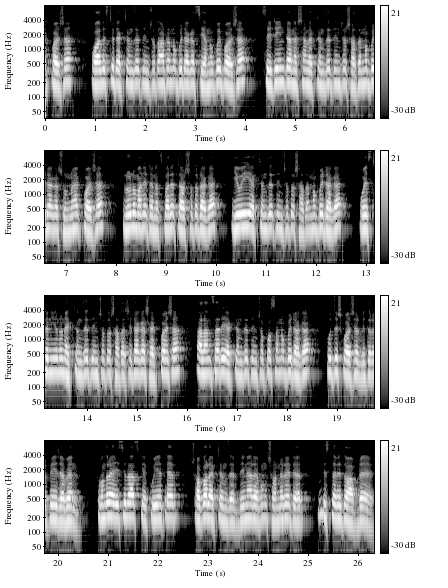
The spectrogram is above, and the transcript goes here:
এক পয়সা। ওয়াল স্ট্রিট এক্সচেঞ্জে তিনশো আটানব্বই টাকা ছিয়ানব্বই পয়সা। সিটি ইন্টারন্যাশনাল এক্সচেঞ্জে তিনশো সাতানব্বই টাকা শূন্য এক পয়সা। লুলু মানি ট্রান্সফারে চারশত টাকা। ইউই এক্সচেঞ্জে তিনশত সাতানব্বই টাকা। ওয়েস্টার্ন ইউনিয়ন এক্সচেঞ্জে তিনশত সাতাশি টাকা ষাট পয়সা। আলানসারি এক্সচেঞ্জে তিনশো পঁচানব্বই টাকা। পঁচিশ পয়সার ভিতরে পেয়ে যাবেন। তো বন্ধুরা, এই ছিল আজকে কুয়েতের সকল এক্সচেঞ্জের দিনার এবং স্বর্ণের রেটের বিস্তারিত আপডেট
